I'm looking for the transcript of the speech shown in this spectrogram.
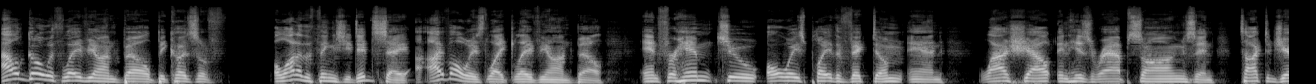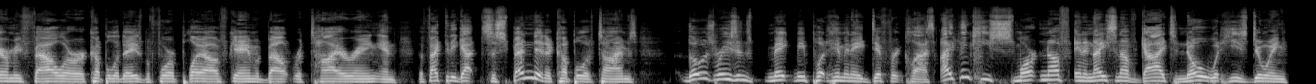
I'll go with Le'Veon Bell because of a lot of the things you did say. I've always liked Le'Veon Bell. And for him to always play the victim and lash out in his rap songs and talk to Jeremy Fowler a couple of days before a playoff game about retiring and the fact that he got suspended a couple of times, those reasons make me put him in a different class. I think he's smart enough and a nice enough guy to know what he's doing.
